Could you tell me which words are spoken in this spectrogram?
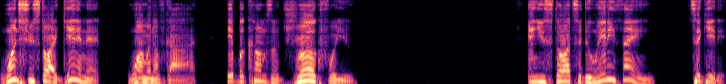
once you start getting that woman of God, it becomes a drug for you. And you start to do anything to get it.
